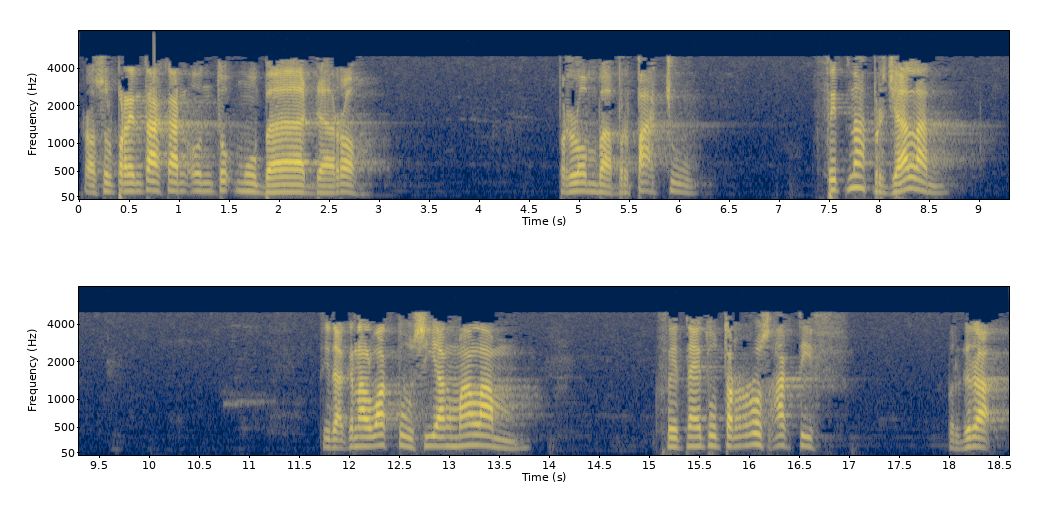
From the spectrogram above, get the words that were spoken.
Rasul perintahkan untuk mubadaroh. Berlomba, berpacu. Fitnah berjalan. Tidak kenal waktu, siang malam. Fitnah itu terus aktif. Bergerak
